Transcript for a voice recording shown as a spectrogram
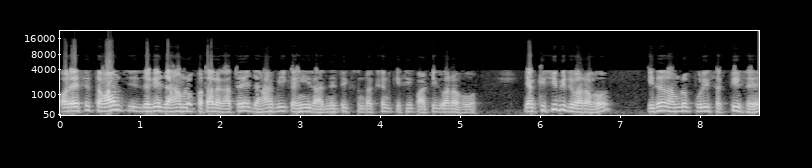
और ऐसे तमाम जगह जहाँ हम लोग पता लगाते हैं, जहाँ भी कहीं राजनीतिक संरक्षण किसी पार्टी द्वारा हो या किसी भी द्वारा हो, इधर हम लोग पूरी सख्ती से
